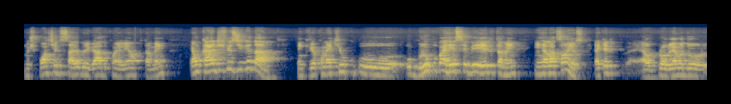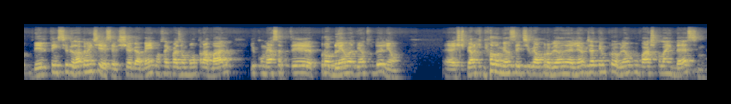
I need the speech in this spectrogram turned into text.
No esporte ele saiu brigado com o elenco também. É um cara difícil de lidar. Tem que ver como é que o, o, o grupo vai receber ele também em relação a isso. É que ele, é, o problema do, dele tem sido exatamente esse. Ele chega bem, consegue fazer um bom trabalho e começa a ter problema dentro do elenco. É, espero que pelo menos se ele tiver um problema no elenco, já tem um problema com o Vasco lá em décimo.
